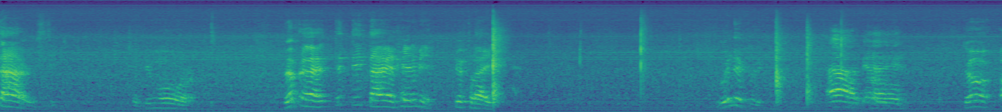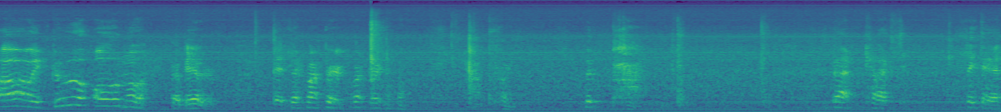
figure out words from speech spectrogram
Fifteen thousand. Maybe more. Look at fifteen thousand enemy to flight. Wonderful. Okay. So, oh, it's two or more or better. That's just one person. One person. But, ah. that collects. Take that.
